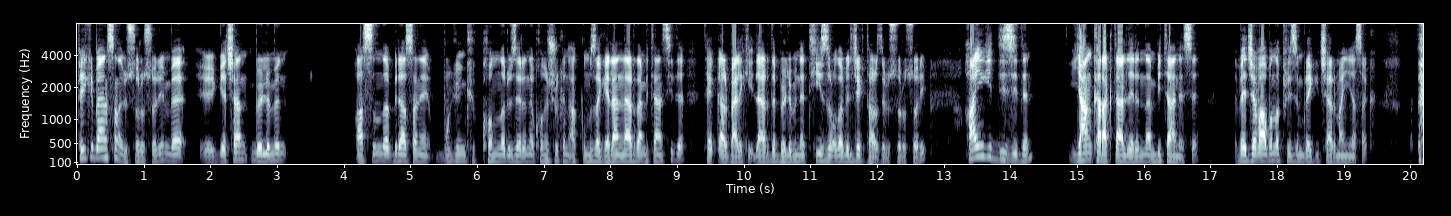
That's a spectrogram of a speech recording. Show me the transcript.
Peki ben sana bir soru sorayım ve e, geçen bölümün aslında biraz hani bugünkü konular üzerine konuşurken aklımıza gelenlerden bir tanesiydi. Tekrar belki ileride bölümüne teaser olabilecek tarzda bir soru sorayım. Hangi dizinin yan karakterlerinden bir tanesi ve cevabına Prison Break içermen yasak.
